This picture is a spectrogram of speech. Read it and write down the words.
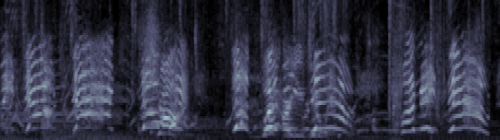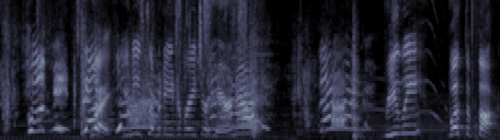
me down, Dad! Stop! Stop! what are you doing? Put me down! Put me down! What? You need somebody to braid your hair now? Dad! Really? What the fuck?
